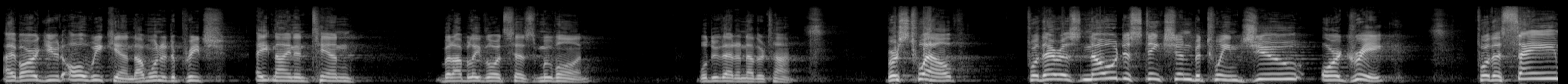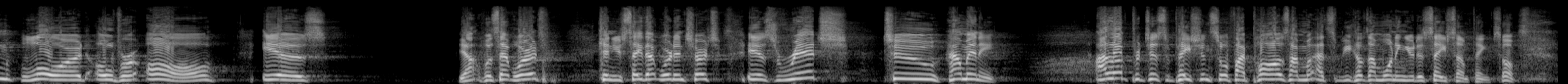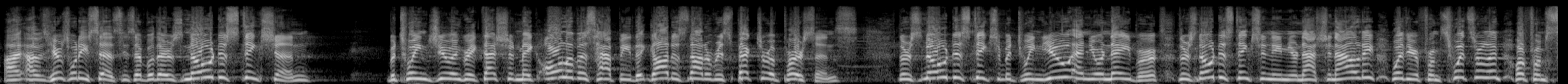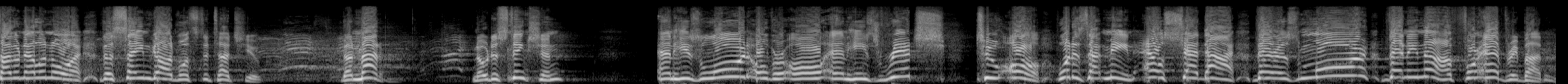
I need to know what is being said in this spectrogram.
I have argued all weekend. I wanted to preach 8, 9, and 10, but I believe Lord says move on. We'll do that another time. Verse 12 For there is no distinction between Jew or Greek, for the same Lord over all is, yeah, what's that word? Can you say that word in church? Is rich to how many? I love participation, so if I pause, I'm, that's because I'm wanting you to say something. So I, I, here's what he says He said, Well, there's no distinction between Jew and Greek. That should make all of us happy that God is not a respecter of persons. There's no distinction between you and your neighbor. There's no distinction in your nationality, whether you're from Switzerland or from Southern Illinois. The same God wants to touch you. Doesn't matter no distinction. And he's Lord over all, and he's rich to all. What does that mean? El Shaddai. There is more than enough for everybody.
